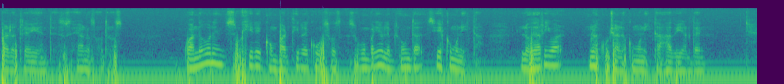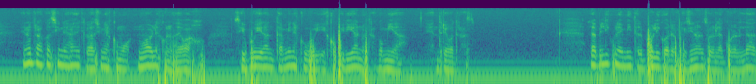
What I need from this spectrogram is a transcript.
para los televidentes, o sea, nosotros. Cuando Goren sugiere compartir recursos, su compañero le pregunta si es comunista. Los de arriba no escuchan a los comunistas, advierten. En otras ocasiones hay declaraciones como no hables con los de abajo. Si pudieran, también escupirían nuestra comida, entre otras. La película invita al público a reflexionar sobre la crueldad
